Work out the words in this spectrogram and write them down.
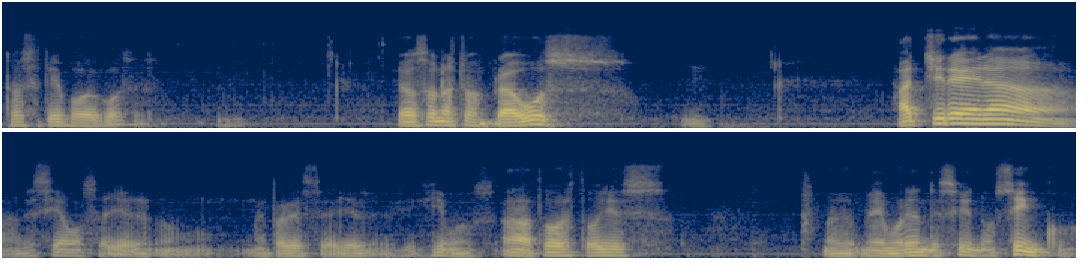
todo ese tipo de cosas. Esos son nuestros prabhus. Achirena, decíamos ayer, me parece, ayer dijimos, ah, todo esto hoy es, me, demoré en decir, ¿no? Cinco.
